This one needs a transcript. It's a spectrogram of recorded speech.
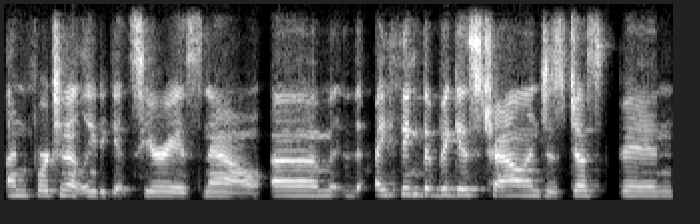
unfortunately, to get serious now, um, I think the biggest challenge has just been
